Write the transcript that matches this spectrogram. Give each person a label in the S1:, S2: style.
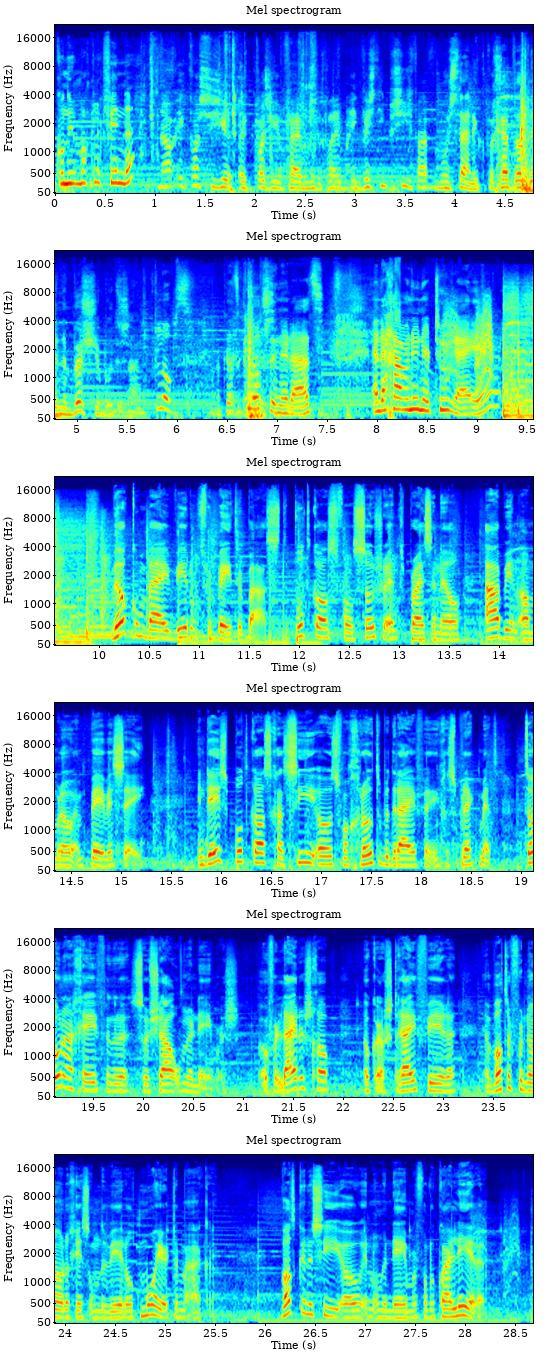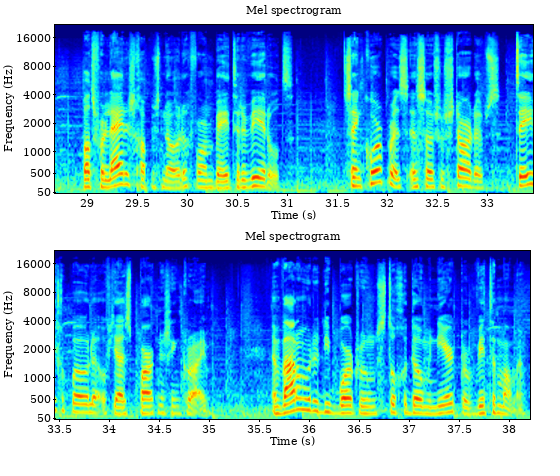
S1: Kon u het makkelijk vinden?
S2: Nou, ik was, hier, ik was hier vijf minuten geleden, maar ik wist niet precies waar we moesten zijn. Ik begrijp dat we in een busje moeten zijn.
S1: Klopt. Dat klopt inderdaad. En daar gaan we nu naartoe rijden. Welkom bij Wereldverbeterbaas, de podcast van Social Enterprise NL, ABN AMRO en PwC. In deze podcast gaan CEO's van grote bedrijven in gesprek met toonaangevende sociaal ondernemers over leiderschap, elkaars drijfveren en wat er voor nodig is om de wereld mooier te maken. Wat kunnen CEO en ondernemer van elkaar leren? Wat voor leiderschap is nodig voor een betere wereld? Zijn corporates en social startups tegenpolen of juist partners in crime? En waarom worden die boardrooms toch gedomineerd door witte mannen?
